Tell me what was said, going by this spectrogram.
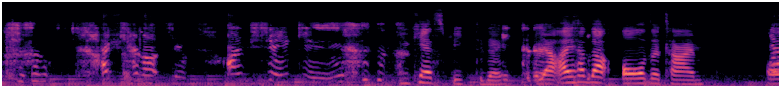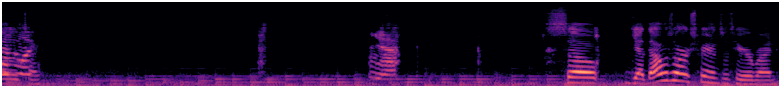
I cannot say. I'm shaking. You can't speak today. Yeah, I have that all the time. All Yeah, the like- time. yeah. So, yeah, that was our experience with Herobrine.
